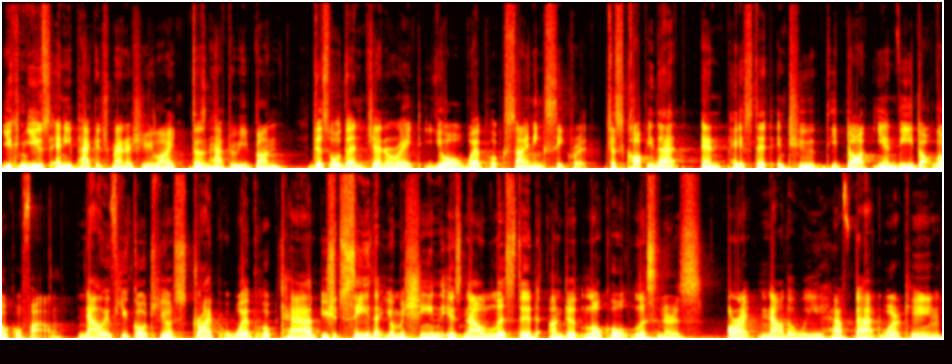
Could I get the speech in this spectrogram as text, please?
You can use any package manager you like, it doesn't have to be bun. This will then generate your webhook signing secret. Just copy that and paste it into the .env.local file. Now if you go to your Stripe webhook tab, you should see that your machine is now listed under local listeners. Alright, now that we have that working,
